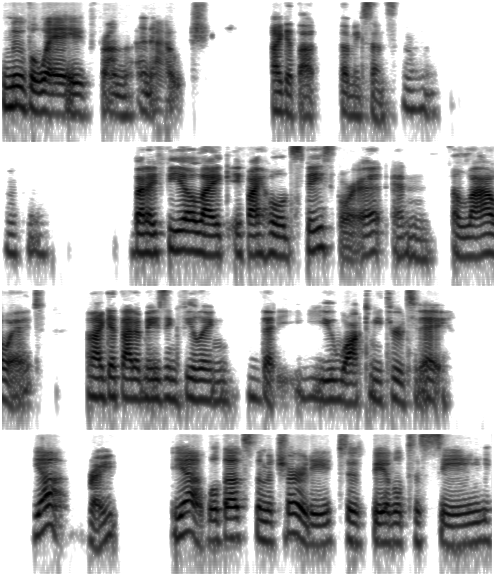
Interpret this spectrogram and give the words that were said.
move away from an ouch. I get that that makes sense. Mm-hmm. Mm-hmm. But I feel like if I hold space for it and allow it, I get that amazing feeling that you walked me through today. Yeah. Right. Yeah. Well, that's the maturity to be able to see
